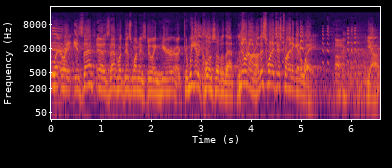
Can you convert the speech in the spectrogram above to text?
wait, wait, is that uh, is that what this one is doing here? Uh, can we get a close up of that, please? no, no, no. This one is just trying to get away. Yeah,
